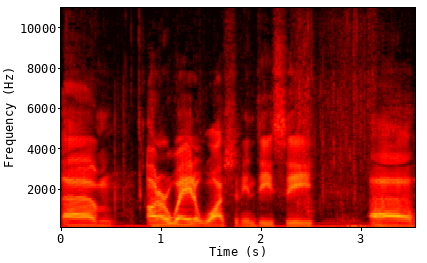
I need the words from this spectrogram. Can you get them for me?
um, on our way to Washington D.C. Uh,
